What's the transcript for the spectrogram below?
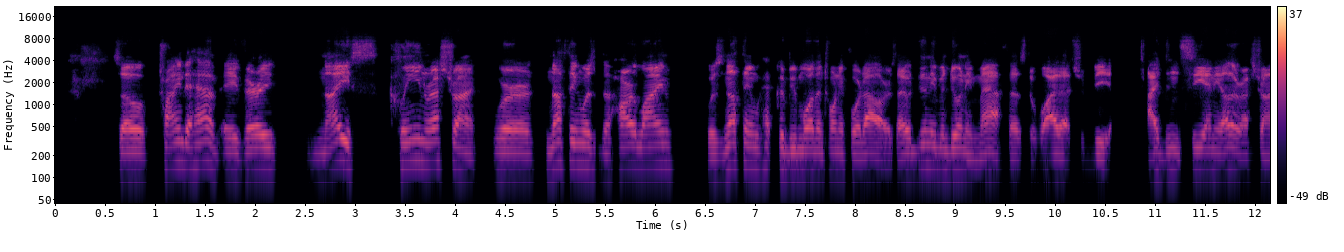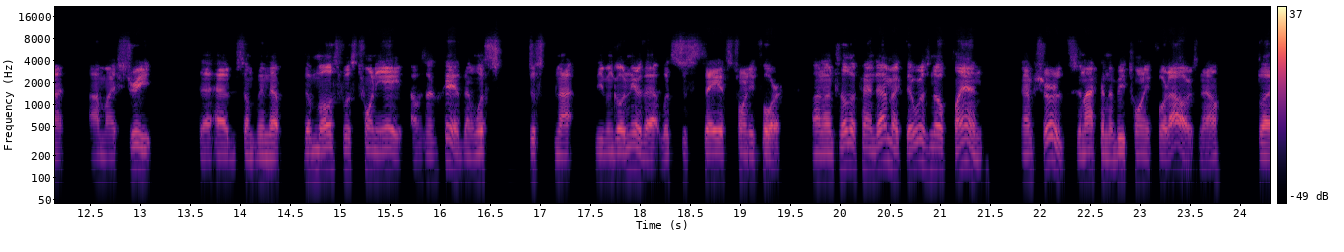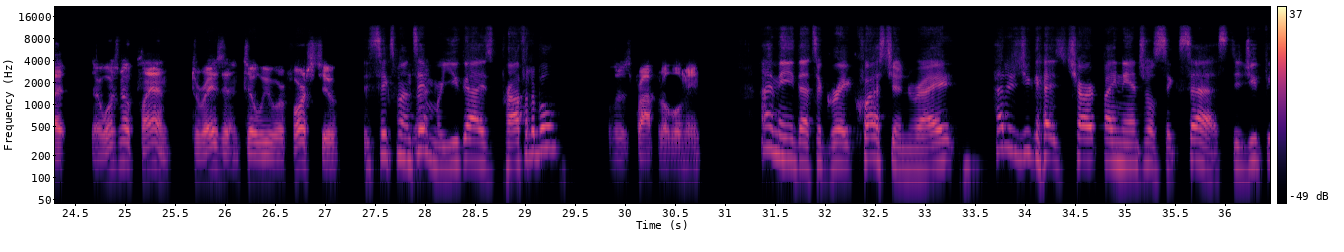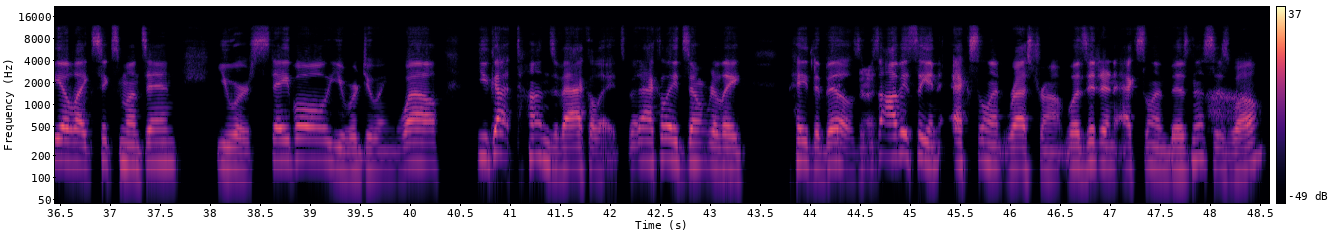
So trying to have a very nice, clean restaurant where nothing was the hard line was nothing could be more than $24. I didn't even do any math as to why that should be. I didn't see any other restaurant on my street that had something that the most was 28. I was like, okay, then let's just not even go near that. Let's just say it's 24. And until the pandemic, there was no plan. I'm sure it's not going to be $24 now, but there was no plan to raise it until we were forced to. Six months in, were you guys profitable? What does profitable mean? I mean, that's a great question, right? How did you guys chart financial success? Did you feel like six months in, you were stable, you were doing well? You got tons of accolades, but accolades don't really pay the bills. It was obviously an excellent restaurant. Was it an excellent business as ah. well?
